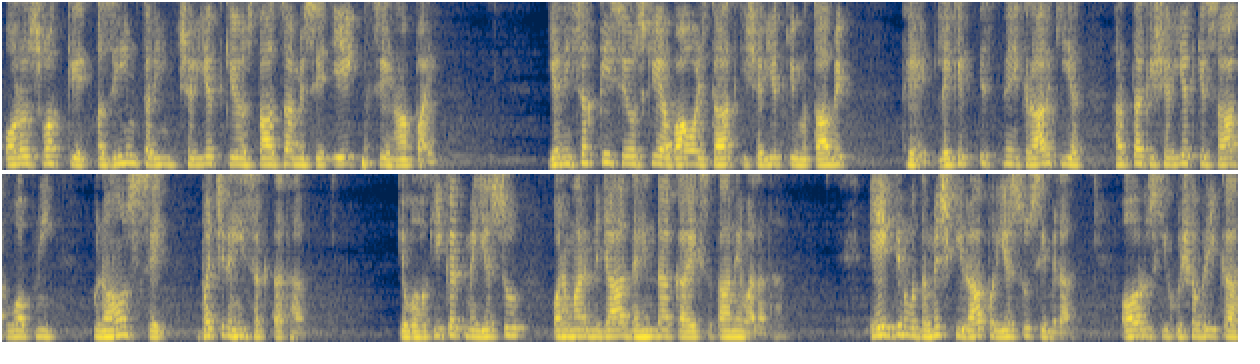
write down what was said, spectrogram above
اور اس وقت کے عظیم ترین شریعت کے استاذہ میں سے ایک سے ہاں پائی۔ یعنی سختی سے اس کے آبا و اجداد کی شریعت کے مطابق تھے، لیکن اس نے اقرار کیا حتیٰ کہ شریعت کے ساتھ وہ اپنی گناہوں سے بچ نہیں سکتا تھا کہ وہ حقیقت میں یسو اور ہمارے نجات دہندہ کا ایک ستانے والا تھا۔ ایک دن وہ دمش کی راہ پر یسو سے ملا اور اس کی خوشخبری کا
